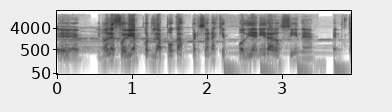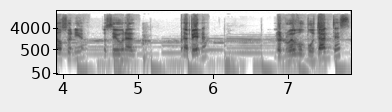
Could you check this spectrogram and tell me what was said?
Eh, y no le fue bien por las pocas personas que podían ir a los cines en Estados Unidos. Entonces, una, una pena. Los nuevos mutantes,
